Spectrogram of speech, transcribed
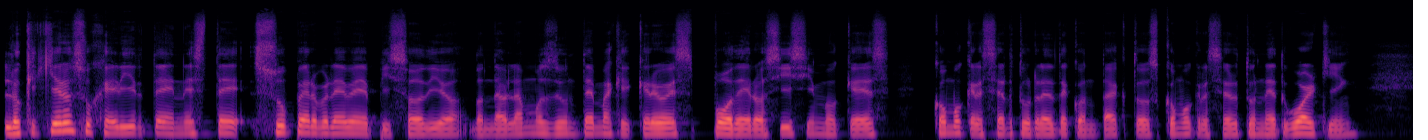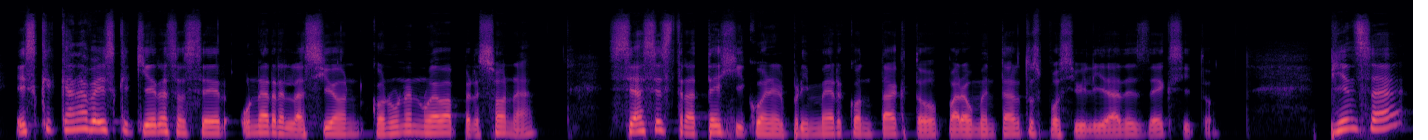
lo que quiero sugerirte en este súper breve episodio, donde hablamos de un tema que creo es poderosísimo, que es cómo crecer tu red de contactos, cómo crecer tu networking, es que cada vez que quieras hacer una relación con una nueva persona, seas estratégico en el primer contacto para aumentar tus posibilidades de éxito. Piensa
